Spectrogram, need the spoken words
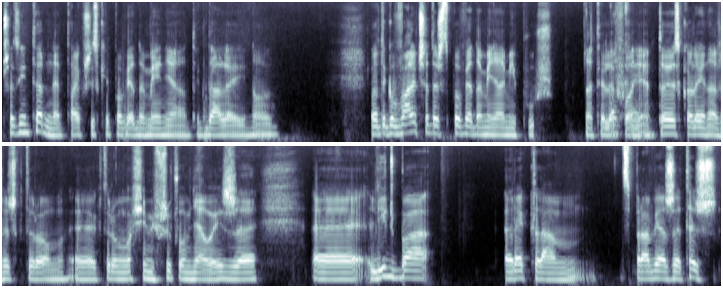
przez internet, tak? Wszystkie powiadomienia i tak dalej. No, Dlatego walczę też z powiadomieniami push na telefonie. Okay. To jest kolejna rzecz, którą, e, którą właśnie mi przypomniałeś, że e, liczba reklam sprawia, że też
